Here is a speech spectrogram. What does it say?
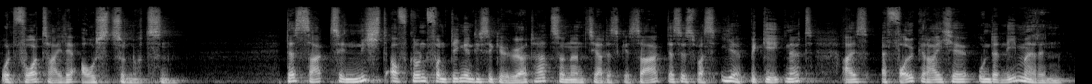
und Vorteile auszunutzen. Das sagt sie nicht aufgrund von Dingen, die sie gehört hat, sondern sie hat es gesagt, das ist, was ihr begegnet als erfolgreiche Unternehmerin.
